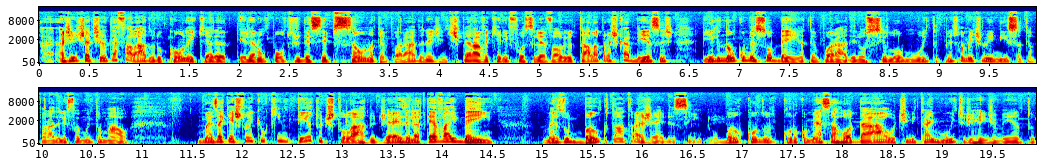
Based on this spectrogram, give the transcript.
a, a gente já tinha até falado do Conley, que era, ele era um ponto de decepção na temporada, né? A gente esperava que ele fosse levar o Utah lá pras cabeças e ele não começou bem a temporada. Ele oscilou muito, principalmente no início da temporada, ele foi muito mal. Mas a questão é que o quinteto titular do Jazz, ele até vai bem, mas o banco tá uma tragédia, assim. O banco, quando, quando começa a rodar, o time cai muito de rendimento.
